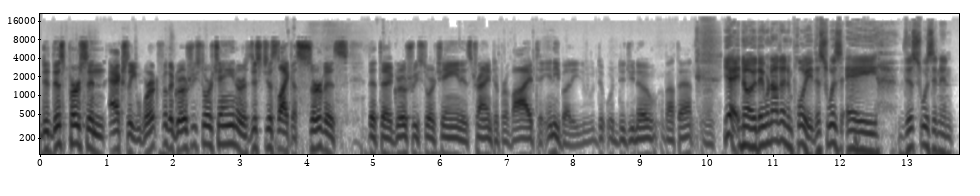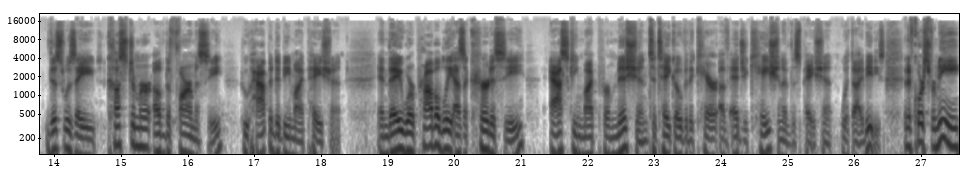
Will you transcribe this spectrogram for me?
did this person actually work for the grocery store chain, or is this just like a service that the grocery store chain is trying to provide to anybody? Did, you know about that? Or- Yeah, no, they were not an employee. This was a this was an this was a customer of the pharmacy who happened to be my patient, and they were probably as a courtesy asking my permission to take over the care of education of this patient with diabetes. And of course, for me,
